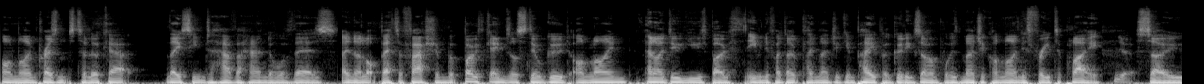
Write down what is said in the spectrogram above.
online presence to look at they seem to have a handle of theirs in a lot better fashion. But both games are still good online, and I do use both, even if I don't play Magic in paper. A good example is Magic Online is free to play, Yeah. so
